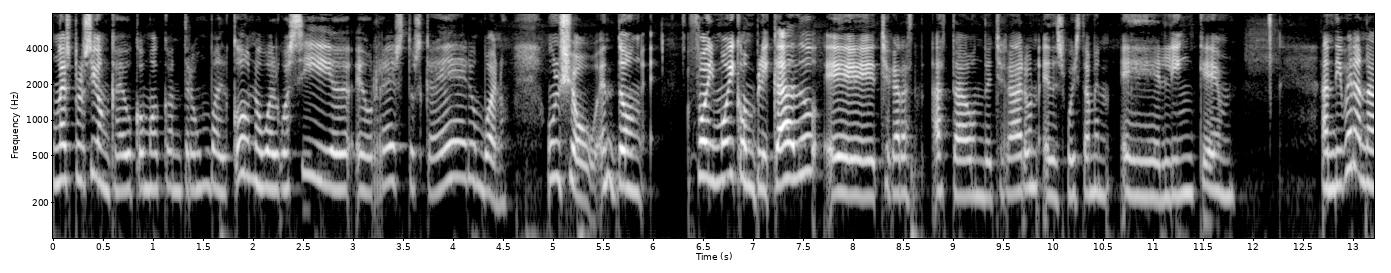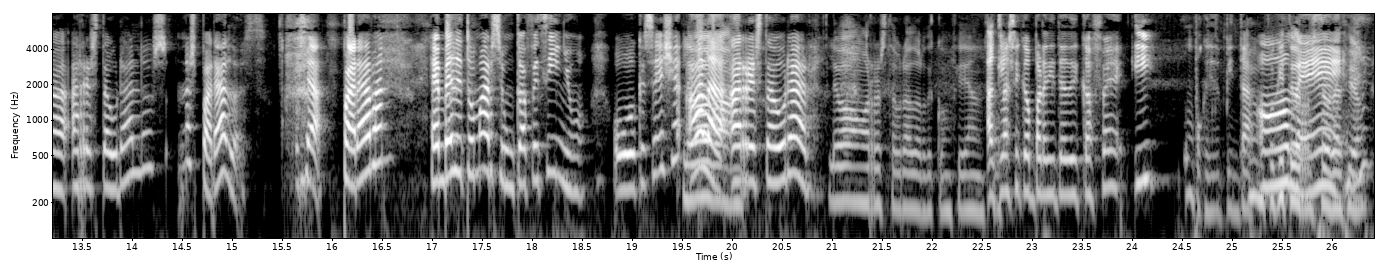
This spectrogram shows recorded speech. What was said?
unha explosión caeu como contra un balcón ou algo así e, e os restos caeron, bueno, un show. Entón, foi moi complicado eh, chegar hasta onde chegaron e despois tamén eh, Link que andiveran a, a restauralos nas paradas. O sea, paraban en vez de tomarse un cafeciño ou o que sexa, Levaban- ala, a restaurar. Levaban ao restaurador de confianza. A clásica paradita de café e un poquinho de pintar. Un poquito de Home. restauración.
